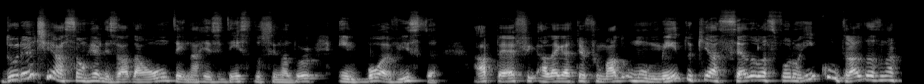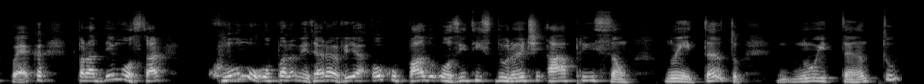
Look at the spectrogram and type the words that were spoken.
Durante a ação realizada ontem na residência do senador em Boa Vista, a PF alega ter filmado o momento que as células foram encontradas na cueca para demonstrar como o parlamentar havia ocupado os itens durante a apreensão. No entanto, no entanto,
